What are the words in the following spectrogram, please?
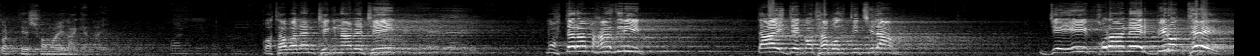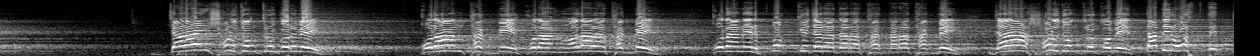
করতে সময় লাগে নাই। কথা বলেন ঠিক না বে ঠিক? মোহতারাম হাজরিন, তাই যে কথা বলতেছিলাম যে এই কোরআনের বিরুদ্ধে যারাই ষড়যন্ত্র করবে, কোরআন থাকবে, কোরআনওয়ালারা থাকবে, কোরআনের পক্ষে যারা যারা তারা থাকবে, যারা ষড়যন্ত্র করবে, তাদের অস্তিত্ব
